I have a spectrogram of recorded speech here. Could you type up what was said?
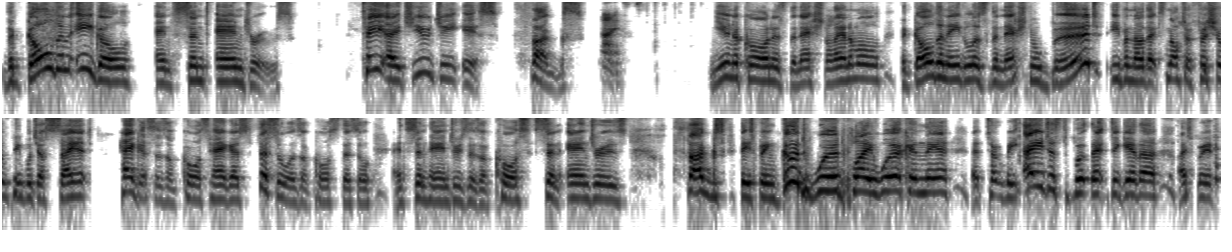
the golden eagle, and St Andrews. T H U G S. Thugs. nice. Unicorn is the national animal. The golden eagle is the national bird, even though that's not official. People just say it. Haggis is, of course, haggis. Thistle is, of course, thistle. And St. Andrews is, of course, St. Andrews. Thugs, there's been good wordplay work in there. It took me ages to put that together. I spent t-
